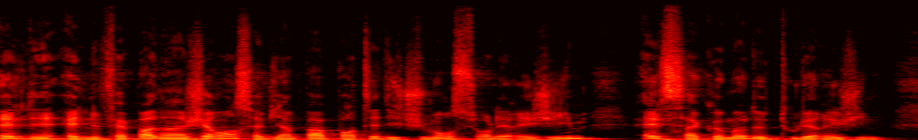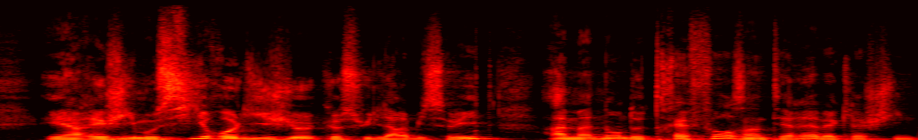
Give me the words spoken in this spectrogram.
elle, ne fait pas d'ingérence, elle ne vient pas apporter des jugements sur les régimes, elle s'accommode de tous les régimes. Et un régime aussi religieux que celui de l'Arabie Saoudite a maintenant de très forts intérêts avec la Chine.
